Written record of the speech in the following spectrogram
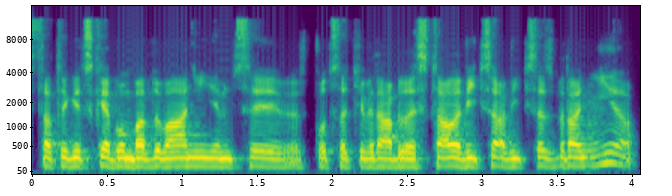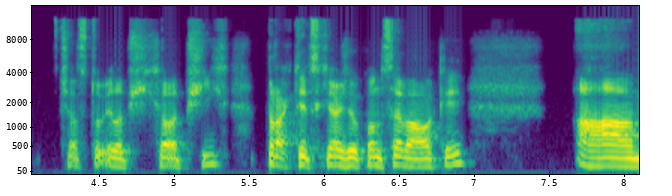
strategické bombardování Němci v podstatě vyráběli stále více a více zbraní a často i lepších a lepších, prakticky až do konce války. A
